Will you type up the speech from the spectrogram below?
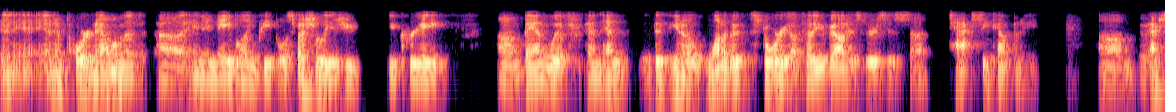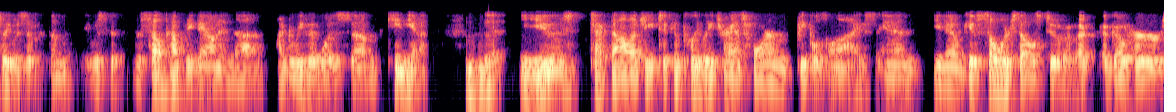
an, an, important element uh, in enabling people, especially as you you create um, bandwidth. And and the, you know one other story I'll tell you about is there's this uh, taxi company. Um, actually, it was a um, it was the, the cell company down in uh, I believe it was um, Kenya mm-hmm. that use technology to completely transform people's lives and you know give solar cells to a, a goat herders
